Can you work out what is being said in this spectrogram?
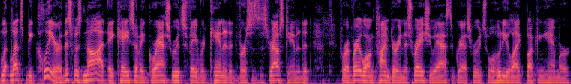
let, let's be clear: this was not a case of a grassroots favored candidate versus the Strauss candidate. For a very long time during this race, you asked the grassroots, "Well, who do you like, Buckingham or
